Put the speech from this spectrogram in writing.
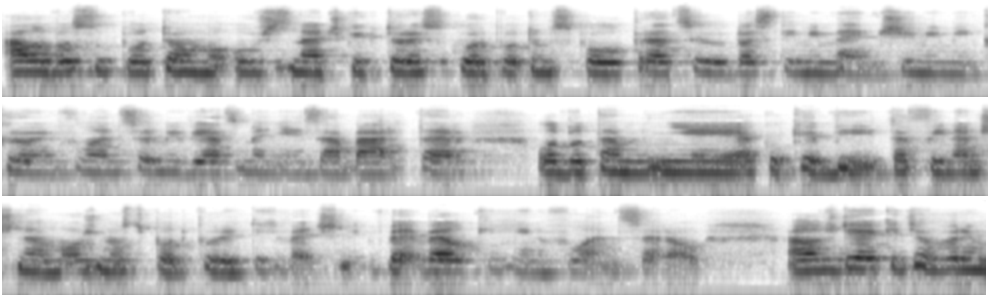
alebo sú potom už značky, ktoré skôr potom spolupracujú iba s tými menšími mikroinfluencermi viac menej za barter, lebo tam nie je ako keby tá finančná možnosť podporiť tých väčších veľkých influencerov. Ale vždy, aj keď hovorím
